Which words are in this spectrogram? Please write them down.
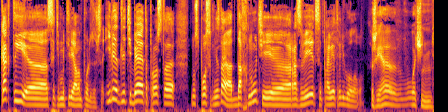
Как ты э, с этим материалом пользуешься? Или для тебя это просто ну, способ, не знаю, отдохнуть и э, развеяться, и проветрить голову? Слушай, я очень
